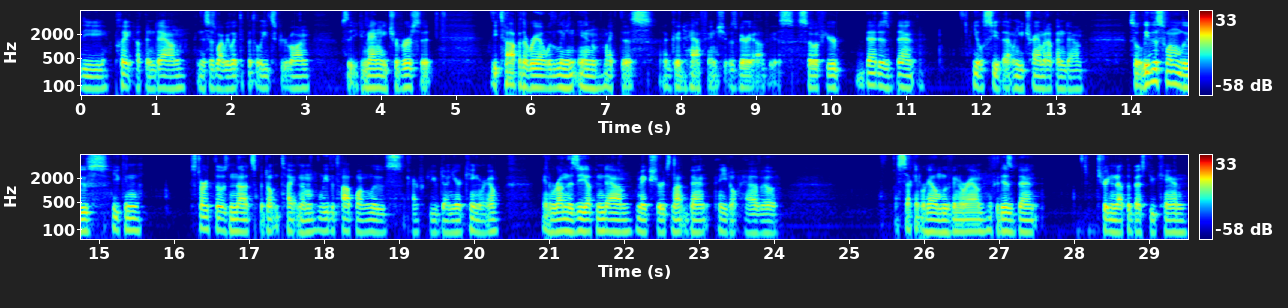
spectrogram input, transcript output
the plate up and down, and this is why we like to put the lead screw on, so that you can manually traverse it. The top of the rail would lean in like this, a good half inch. It was very obvious. So if your bed is bent, you'll see that when you tram it up and down. So leave this one loose. You can start those nuts, but don't tighten them. Leave the top one loose after you've done your king rail. And run the Z up and down. Make sure it's not bent and you don't have a, a second rail moving around. If it is bent, straighten it out the best you can.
